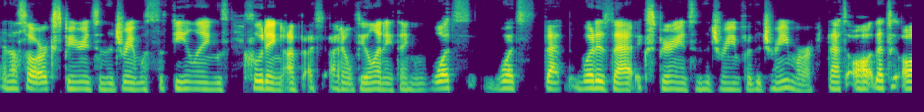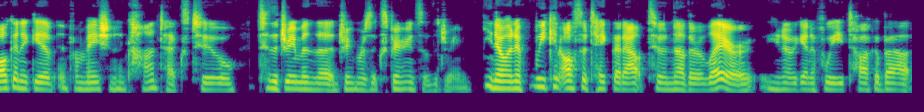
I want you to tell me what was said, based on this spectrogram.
and also our experience in the dream. What's the feelings including I, I, don't feel anything. What's what's that what is that experience in the dream for the dreamer? That's all that's all going to give information and context to to the dream and the dreamer's experience of the dream. You know, and if we can also take that out to another layer, you know, again, if we talk about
